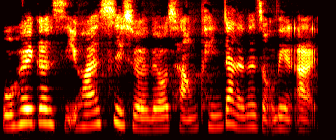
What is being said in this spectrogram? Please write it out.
我会更喜欢细水流长、平淡的那种恋爱。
